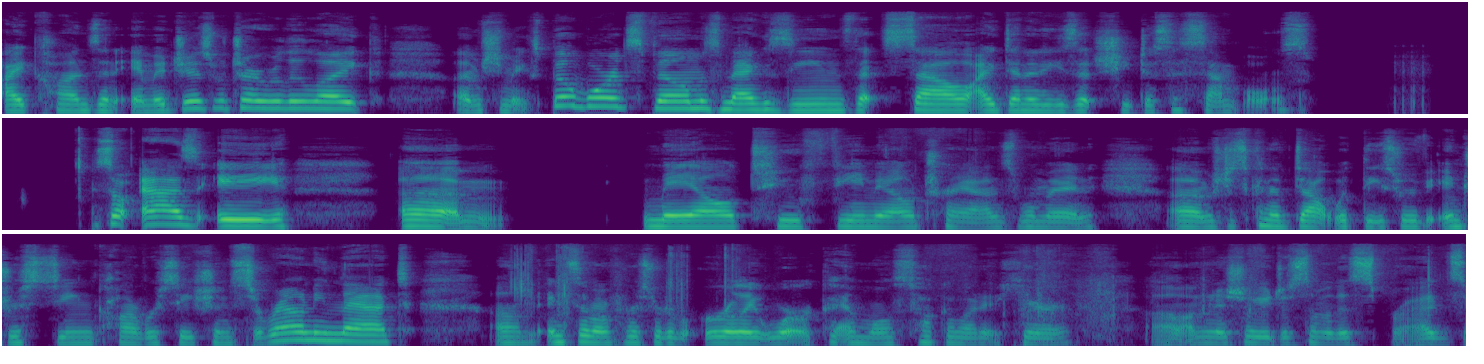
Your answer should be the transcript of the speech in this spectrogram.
icons and images, which I really like. Um, she makes billboards, films, magazines that sell identities that she disassembles. So as a um, male to female trans woman, um, she's kind of dealt with these sort of interesting conversations surrounding that um, in some of her sort of early work, and we'll talk about it here. Uh, I'm going to show you just some of the spreads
